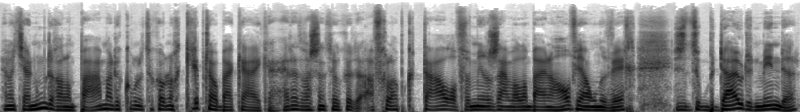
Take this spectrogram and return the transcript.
En want jij noemde er al een paar, maar er komt natuurlijk ook nog crypto bij kijken. Dat was natuurlijk het afgelopen kwartaal, of inmiddels zijn we al een bijna een half jaar onderweg. Is het natuurlijk beduidend minder.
